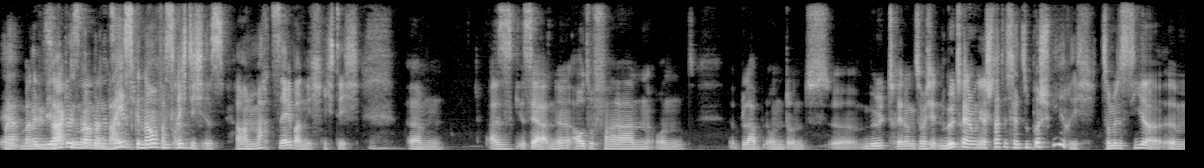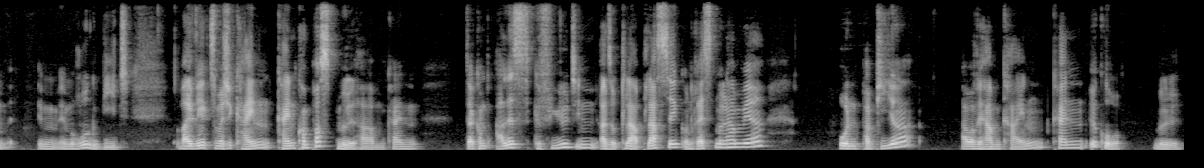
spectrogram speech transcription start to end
Man, Ja, man sagt immer, man halt weiß genau, was kannst. richtig ist, aber man macht selber nicht richtig. Ähm, also es ist ja, ne, Autofahren und bla und, und äh, Mülltrennung. Zum Beispiel Mülltrennung in der Stadt ist halt super schwierig. Zumindest hier ähm, im, im Ruhrgebiet. Weil wir zum Beispiel keinen keinen Kompostmüll haben, keinen da kommt alles gefühlt in, also klar, Plastik und Restmüll haben wir und Papier, aber wir haben keinen keinen Ökomüll.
